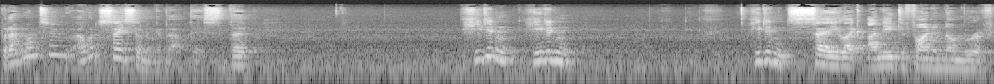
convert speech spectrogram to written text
but I want to, I want to say something about this, that he didn't, he didn't, he didn't say like, I need to find a number of,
